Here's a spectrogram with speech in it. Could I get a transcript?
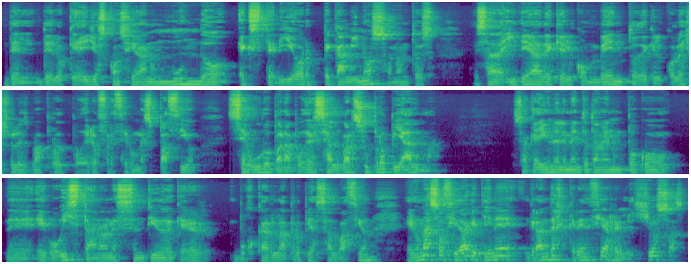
de, lo que ellos consideran un mundo exterior pecaminoso, ¿no? Entonces, esa idea de que el convento, de que el colegio les va a poder ofrecer un espacio seguro para poder salvar su propia alma. O sea que hay un elemento también un poco eh, egoísta, ¿no? En ese sentido de querer buscar la propia salvación en una sociedad que tiene grandes creencias religiosas,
